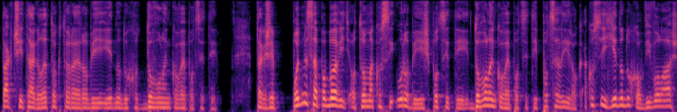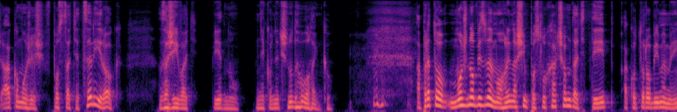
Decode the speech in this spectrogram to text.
tak či tak leto, ktoré robí jednoducho dovolenkové pocity. Takže poďme sa pobaviť o tom, ako si urobíš pocity, dovolenkové pocity po celý rok. Ako si ich jednoducho vyvoláš a ako môžeš v podstate celý rok zažívať jednu nekonečnú dovolenku. A preto možno by sme mohli našim poslucháčom dať tip, ako to robíme my.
